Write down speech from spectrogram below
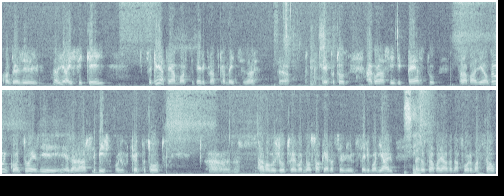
quando ele. Aí, aí fiquei. Fiquei até a morte dele praticamente, né? É, o tempo todo. Agora, assim, de perto trabalhando enquanto ele, ele era arcebispo o tempo todo. Ah, estávamos juntos, eu não só que era cerimoniário, Sim. mas eu trabalhava na formação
